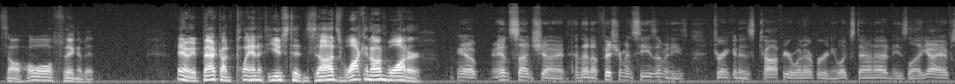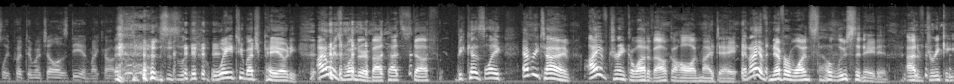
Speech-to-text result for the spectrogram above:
it's a whole thing of it. Anyway, back on planet Houston, Zod's walking on water. Yep, and sunshine. And then a fisherman sees him and he's drinking his coffee or whatever, and he looks down at it and he's like, I actually put too much LSD in my coffee. this is way too much peyote. I always wonder about that stuff because, like, every time I have drank a lot of alcohol in my day, and I have never once hallucinated out of drinking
